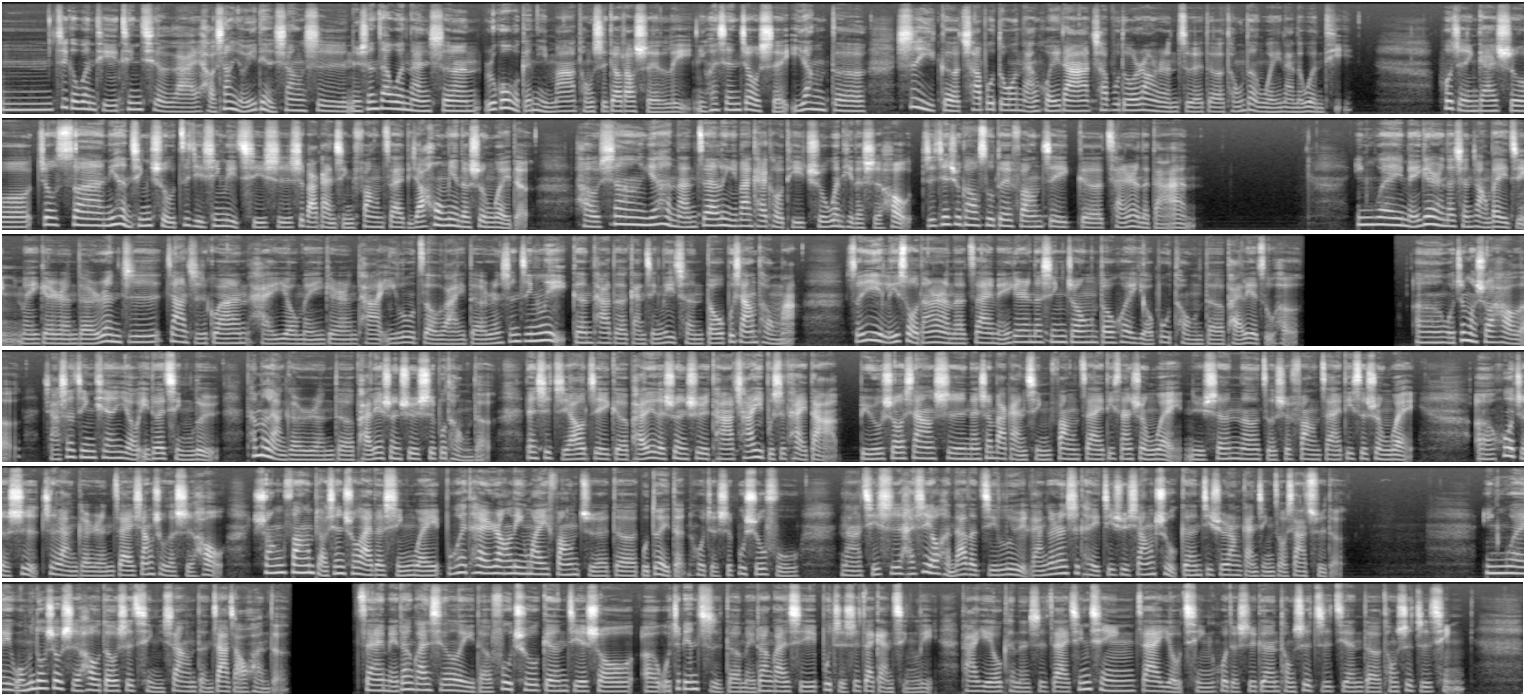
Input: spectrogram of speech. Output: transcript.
嗯，这个问题听起来好像有一点像是女生在问男生：“如果我跟你妈同时掉到水里，你会先救谁？”一样的，是一个差不多难回答、差不多让人觉得同等为难的问题。或者应该说，就算你很清楚自己心里其实是把感情放在比较后面的顺位的。好像也很难在另一半开口提出问题的时候，直接去告诉对方这个残忍的答案。因为每一个人的成长背景、每一个人的认知、价值观，还有每一个人他一路走来的人生经历跟他的感情历程都不相同嘛，所以理所当然的，在每一个人的心中都会有不同的排列组合。嗯，我这么说好了。假设今天有一对情侣，他们两个人的排列顺序是不同的，但是只要这个排列的顺序它差异不是太大，比如说像是男生把感情放在第三顺位，女生呢则是放在第四顺位，呃，或者是这两个人在相处的时候，双方表现出来的行为不会太让另外一方觉得不对等或者是不舒服，那其实还是有很大的几率两个人是可以继续相处跟继续让感情走下去的。因为我们多数时候都是倾向等价交换的，在每段关系里的付出跟接收，呃，我这边指的每段关系，不只是在感情里，它也有可能是在亲情、在友情，或者是跟同事之间的同事之情。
